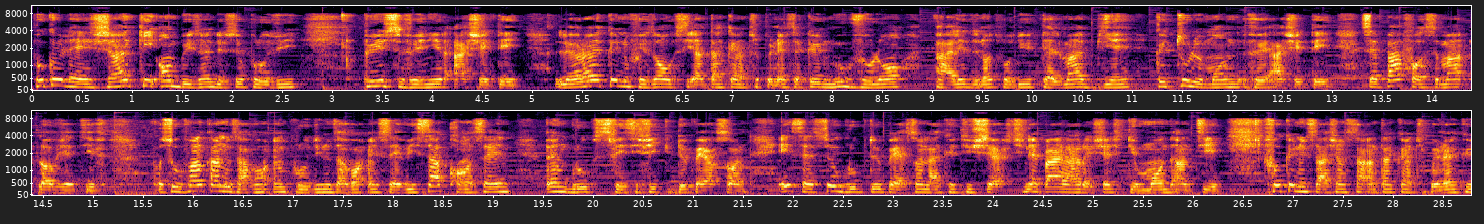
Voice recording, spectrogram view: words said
pour que les gens qui ont besoin de ce produit puissent venir acheter. L'erreur que nous faisons aussi en tant qu'entrepreneur, c'est que nous voulons parler de notre produit tellement bien que tout le monde veut acheter. C'est pas forcément l'objectif. Souvent, quand nous avons un produit, nous avons un service, ça concerne un groupe spécifique de personnes. Et c'est ce groupe de personnes-là que tu cherches. Tu n'es pas à la recherche du monde entier. Il faut que nous sachions ça en tant qu'entrepreneur, que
